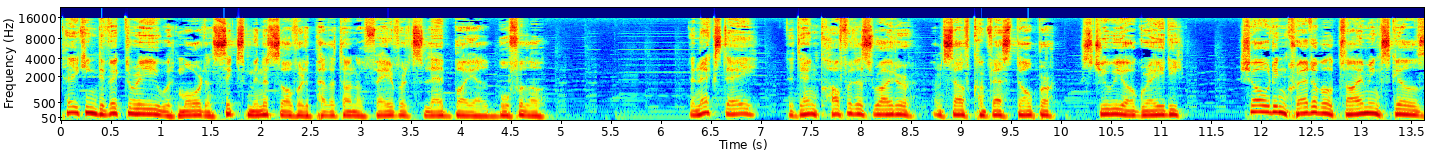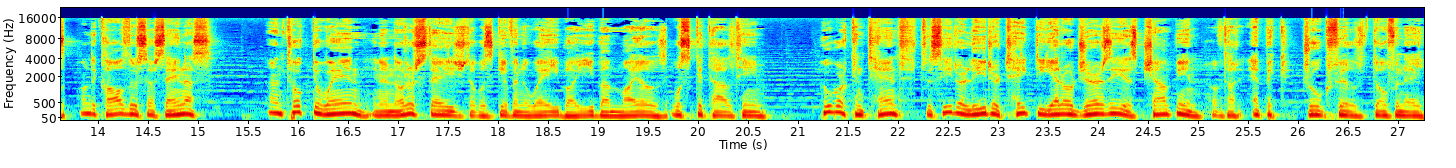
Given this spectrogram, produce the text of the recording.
Taking the victory with more than six minutes over the peloton of favourites led by El Buffalo. The next day, the then Cofidis rider and self-confessed doper, Stewie O'Grady, showed incredible climbing skills on the Col du Cercenas and took the win in another stage that was given away by Iban Mayo's Euskaltel team who were content to see their leader take the yellow jersey as champion of that epic drug-filled Dauphiné.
